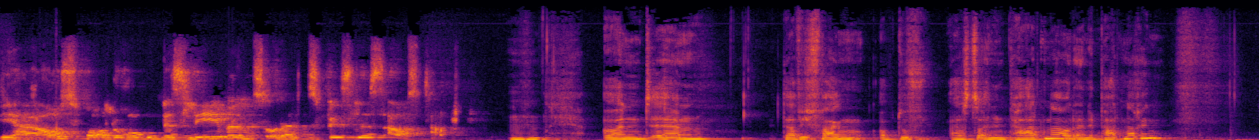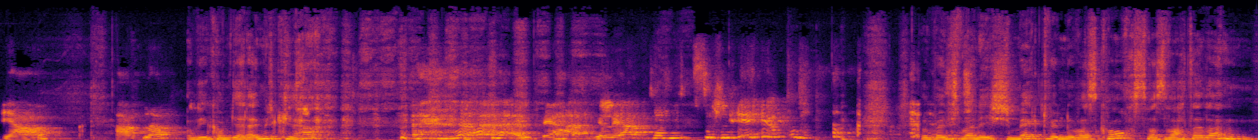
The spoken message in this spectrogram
die Herausforderungen des Lebens oder des Business austauschen. Mhm. Und ähm, darf ich fragen, ob du hast du einen Partner oder eine Partnerin? Ja, Partner. Und wie kommt der damit klar? der hat gelernt, damit zu leben. Und wenn es mal nicht schmeckt, wenn du was kochst, was macht er dann?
